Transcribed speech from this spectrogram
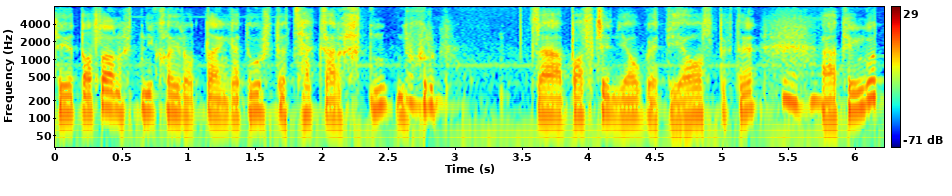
Тэгээд 7 хоногт 1 2 удаа ингээд өөртөө цаг гаргахад нь нөхөр за болж ийн яв гэдэг явуулдаг те. А тэгэнгүүт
